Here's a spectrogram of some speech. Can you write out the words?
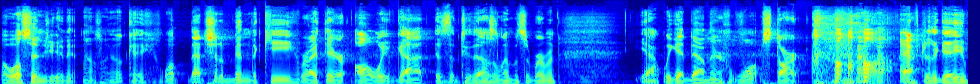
but we'll send you in it." And I was like, "Okay, well, that should have been the key right there. All we've got is the 2011 Suburban." Yeah, we get down there, won't start after the game.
